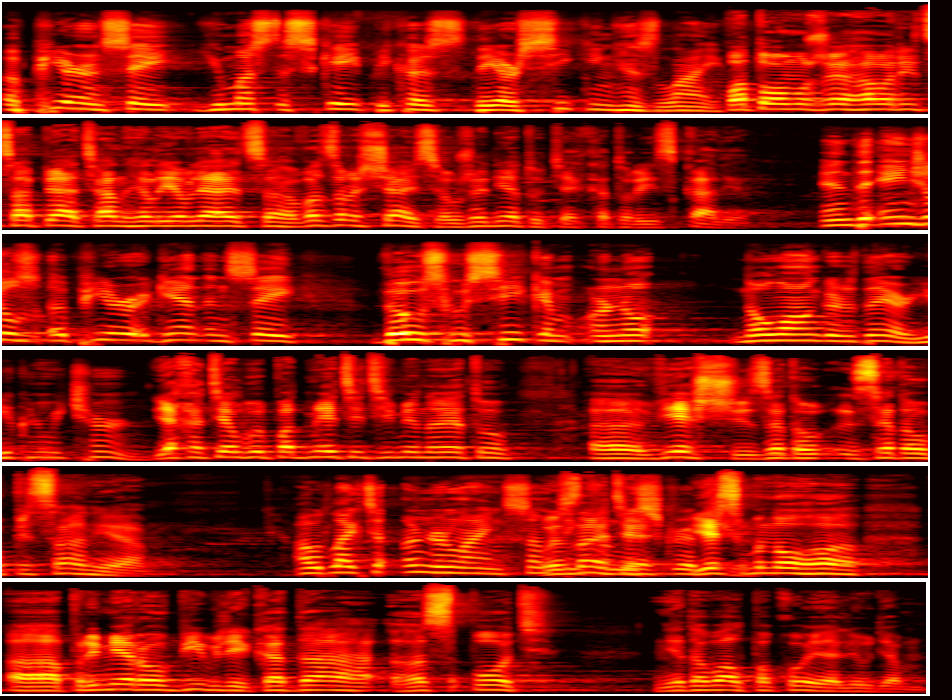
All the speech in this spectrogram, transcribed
appear and say, You must escape because they are seeking his life. Потом уже говорится опять, ангел является, возвращайся, уже нету тех, которые искали. And the angels appear again and say, Those who seek him are no, no longer there. You can return. Я хотел бы подметить именно эту э, вещь из этого, из этого Писания. I would like to underline Вы something from знаете, the есть scripture. много а, примеров в Библии, когда Господь не давал покоя людям,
